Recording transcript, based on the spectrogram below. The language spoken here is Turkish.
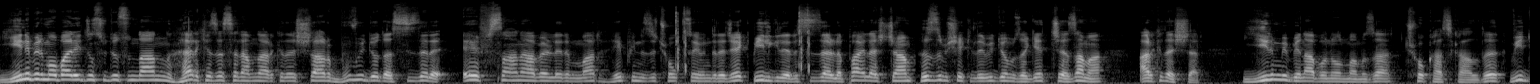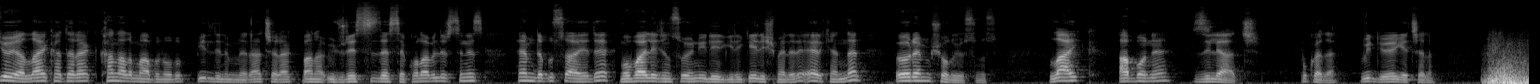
Yeni bir Mobile Legends videosundan herkese selamlar arkadaşlar. Bu videoda sizlere efsane haberlerim var. Hepinizi çok sevindirecek bilgileri sizlerle paylaşacağım. Hızlı bir şekilde videomuza geçeceğiz ama arkadaşlar 20 bin abone olmamıza çok az kaldı. Videoya like atarak kanalıma abone olup bildirimleri açarak bana ücretsiz destek olabilirsiniz. Hem de bu sayede Mobile Legends oyunu ile ilgili gelişmeleri erkenden öğrenmiş oluyorsunuz. Like, abone, zili aç. Bu kadar. Videoya geçelim.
